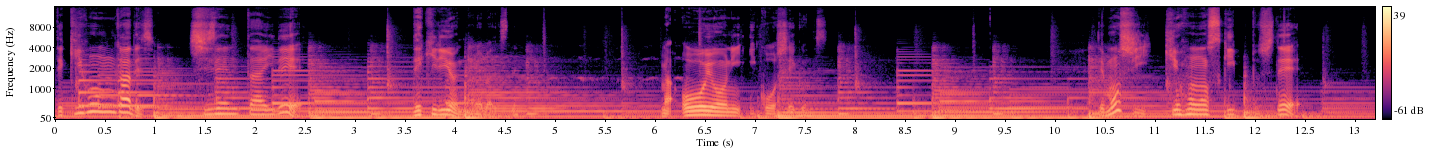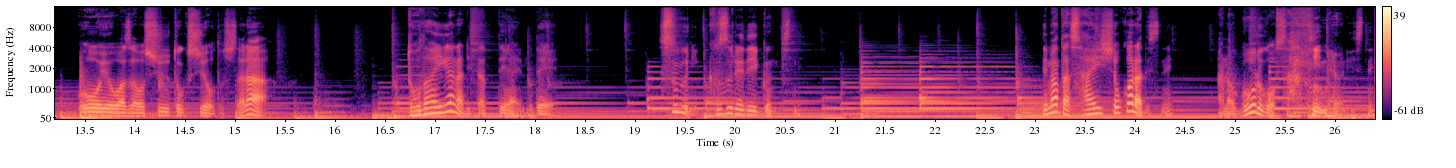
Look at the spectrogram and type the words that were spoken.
で、基本がですよ、自然体でできるようになればですね、まあ、応用に移行していくんです。でもし基本をスキップして応用技を習得しようとしたら土台が成り立っていないのですぐに崩れていくんですね。でまた最初からですねあのゴルゴ3人のようにですね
